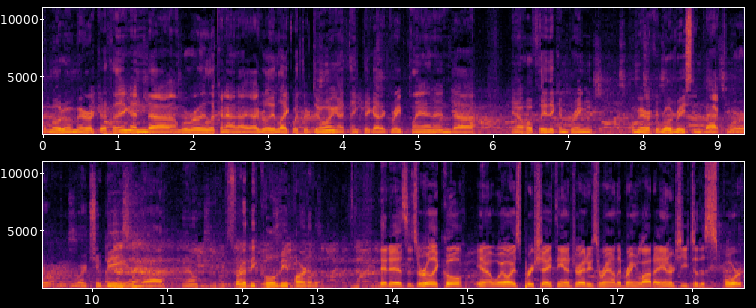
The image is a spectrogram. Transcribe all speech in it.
the Moto America thing, and uh, we're really looking at it. I, I, really like what they're doing. I think they got a great plan, and uh, you know, hopefully they can bring America road racing back to where where it should be, and uh, you know, sort of be cool to be a part of it. It is. It's really cool. You know, we always appreciate the Andretti's around. They bring a lot of energy to the sport.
